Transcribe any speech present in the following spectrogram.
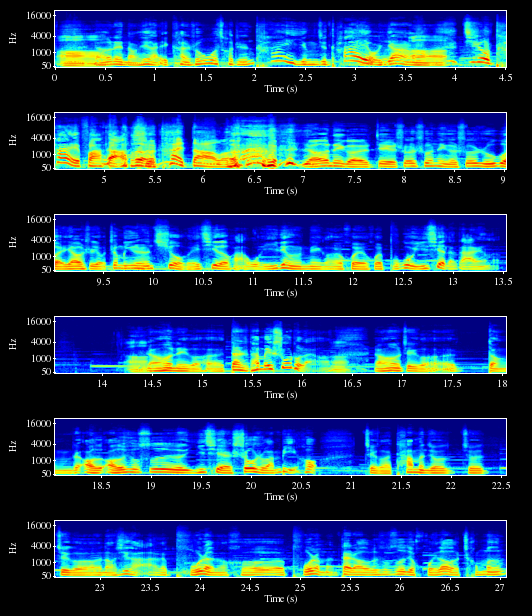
啊。啊，然后这脑心海一看说，我操，这人太英俊，太有样了，啊，肌肉太发达了。是太大了，然后那个这个说说那个说，如果要是有这么一个人娶我为妻的话，我一定那个会会不顾一切的答应的。啊然后那个，呃但是他没说出来啊。啊然后这个等这奥奥德修斯一切收拾完毕以后，这个他们就就这个瑙西卡的仆人和仆人们带着奥德修斯就回到了城门。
